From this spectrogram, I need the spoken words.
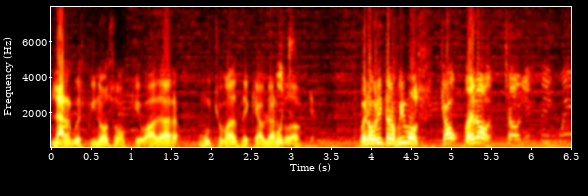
largo, espinoso, que va a dar mucho más de qué hablar todavía. Bueno, bonita, nos fuimos. Chao. Bueno, chao, Pingüín.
